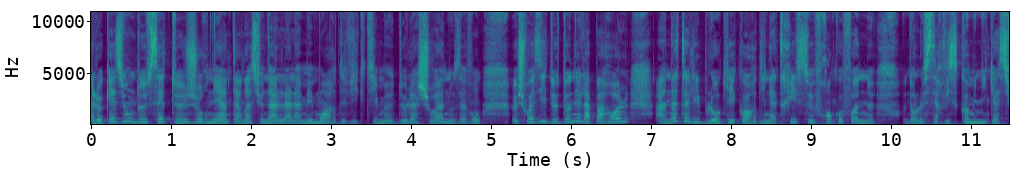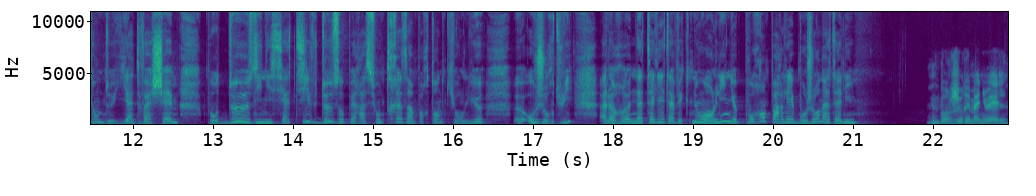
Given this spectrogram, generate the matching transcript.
À l'occasion de cette journée internationale à la mémoire des victimes de la Shoah, nous avons euh, choisi de donner la parole à Nathalie Blo, qui est coordinatrice francophone dans le service communication de Yad Vashem, pour deux initiatives, deux opérations très importantes qui ont lieu euh, aujourd'hui. Alors euh, Nathalie est avec nous en ligne pour en parler. Bonjour Nathalie. Bonjour Emmanuel.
